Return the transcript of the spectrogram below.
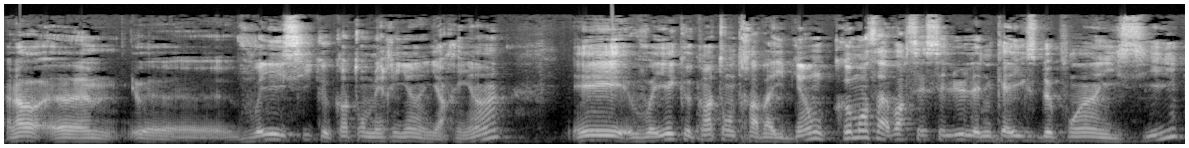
Alors, vous voyez ici que quand on met rien, il n'y a rien. Et vous voyez que quand on travaille bien, on commence à avoir ces cellules NKX 2.1 ici,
